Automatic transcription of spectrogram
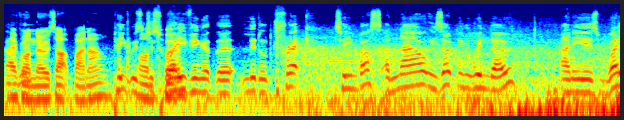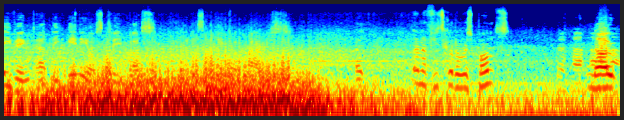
Everyone knows that by now. Pete was on just Twitter. waving at the little Trek team bus, and now he's opening the window, and he is waving at the Ineos team bus. that is heading for Paris. Uh, don't know if he's got a response. no.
